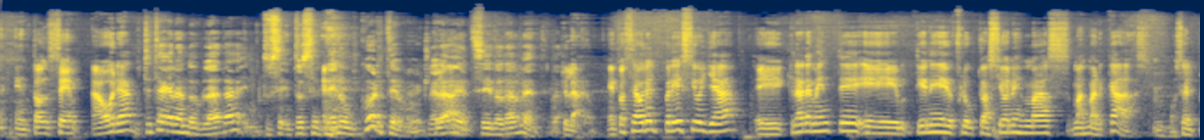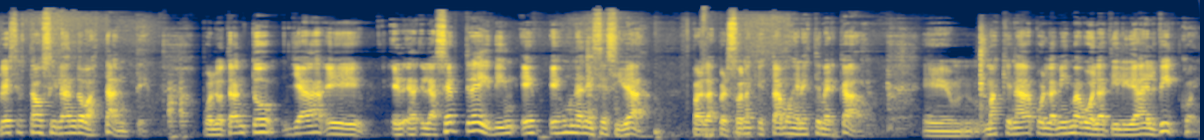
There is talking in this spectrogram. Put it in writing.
Entonces, ahora Usted está ganando plata, entonces, entonces den un corte, pues, claramente. Sí, totalmente. Claro. Entonces ahora el precio ya eh, claramente eh, tiene fluctuaciones más, más marcadas. O sea, el precio está oscilando bastante. Por lo tanto, ya eh, el, el hacer trading es, es una necesidad para las personas que estamos en este mercado. Eh, más que nada por la misma volatilidad del Bitcoin.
